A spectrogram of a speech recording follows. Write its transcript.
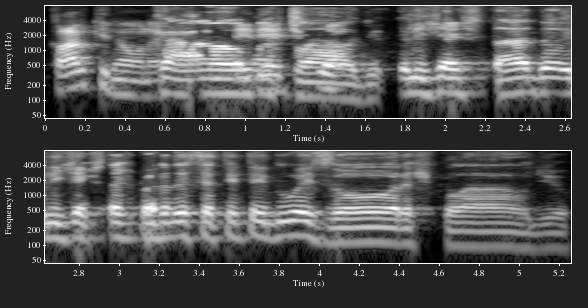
claro que não, né? Calma, ele é tipo... Cláudio. Ele já está, ele já está esperando as 72 horas, Cláudio.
